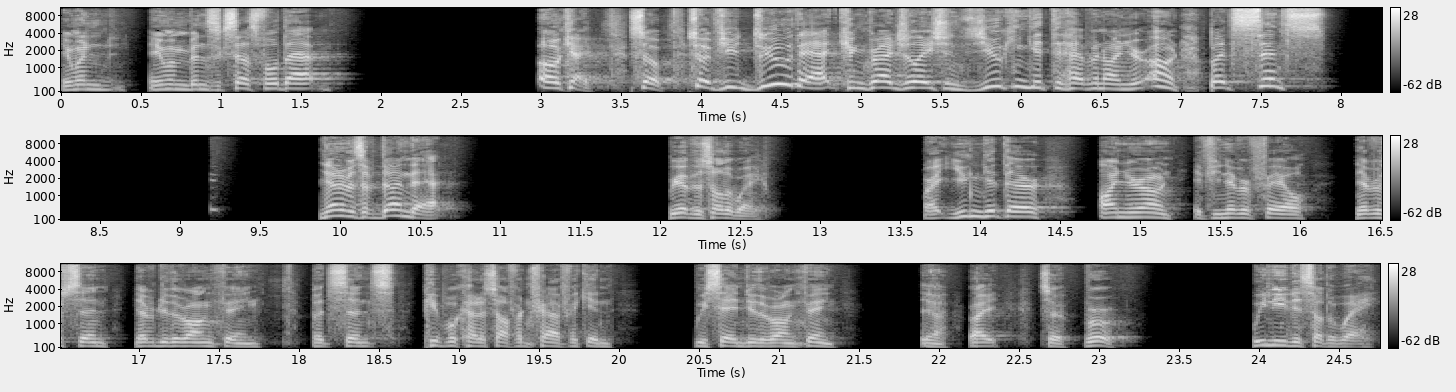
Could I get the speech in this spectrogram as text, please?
Anyone, anyone been successful at that? Okay, so, so if you do that, congratulations, you can get to heaven on your own. But since none of us have done that, we have this other way. Right? You can get there on your own if you never fail, never sin, never do the wrong thing. But since people cut us off in traffic and we say and do the wrong thing, yeah, right? So, bro, we need this other way.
